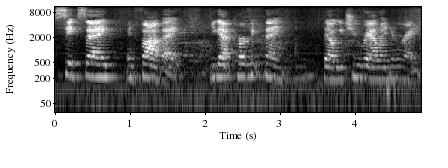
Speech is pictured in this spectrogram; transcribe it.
6A and 5A. You got a perfect thing. They'll get you rallied and ready.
